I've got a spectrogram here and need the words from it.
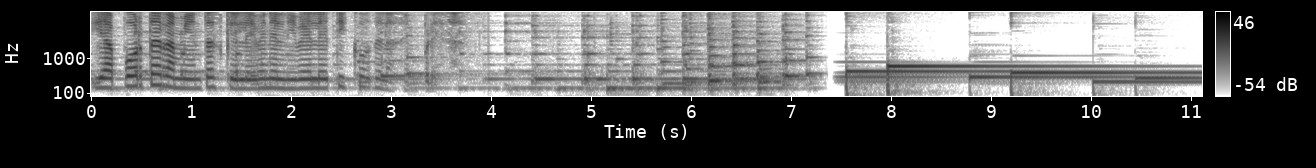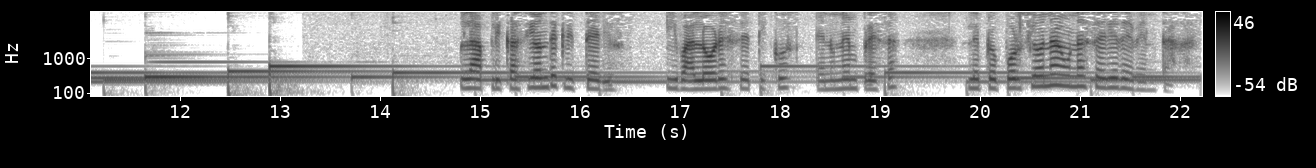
y aporta herramientas que eleven el nivel ético de las empresas. La aplicación de criterios y valores éticos en una empresa le proporciona una serie de ventajas.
